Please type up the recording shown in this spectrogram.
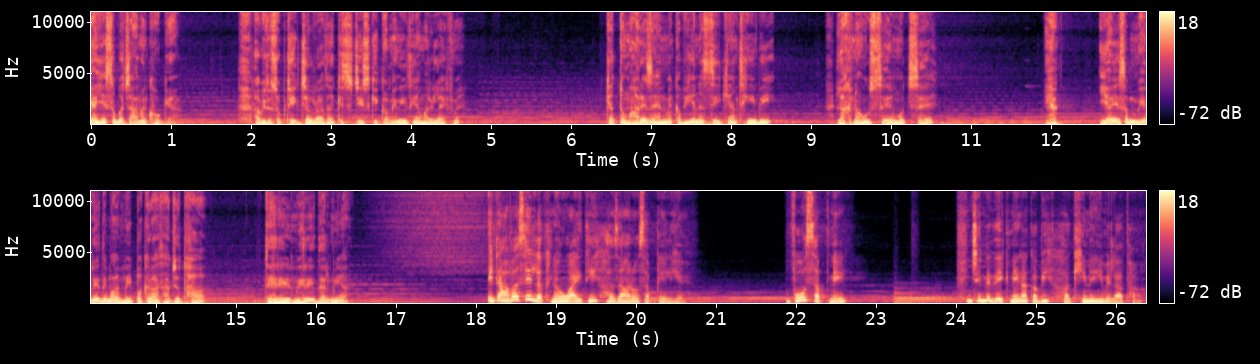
या ये सब अचानक हो गया? अभी तो सब ठीक चल रहा था, किसी चीज़ की कमी नहीं थी हमारी लाइफ में? क्या तुम्हारे जहन में कभी ये नजदीकियाँ थी भी? लखनऊ से, मुझसे? या या ये सब मेरे दिमाग में ही पकड़ा था जो था तेरे, मेरे दरमिया? इटावा से लखनऊ आई थी हज़ारों सपने लिए। वो सपने जिन्हें देखने का कभी हक ही नहीं मिला था।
